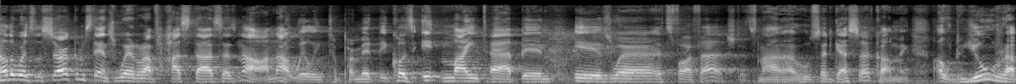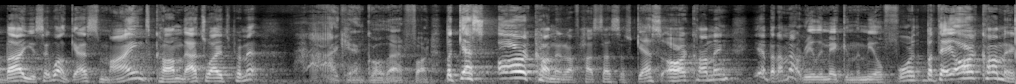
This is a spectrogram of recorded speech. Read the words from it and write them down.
other words, the circumstance where Rav Hasda says, "No, I'm not willing to permit because it might happen," is where it's far fetched. It's not. Uh, who said guests are coming? Oh, you, Rabbi, you say, "Well, guests might come. That's why it's permitted." I can't go that far. But guests are coming. Rav Hasda says, guests are coming. Yeah, but I'm not really making the meal for them. But they are coming.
